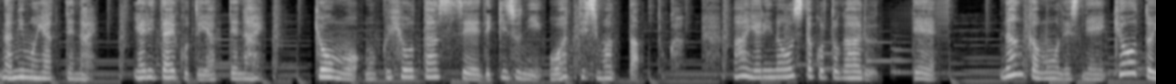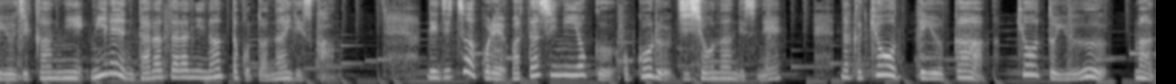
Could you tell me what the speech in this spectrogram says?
何もやってない。やりたいことやってない。今日も目標達成できずに終わってしまった。とか、ああ、やり直したことがあるって、なんかもうですね、今日という時間に未練タラタラになったことはないですか？で、実はこれ私によく起こる事象なんですね。なんか今日っていうか、今日というまあ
